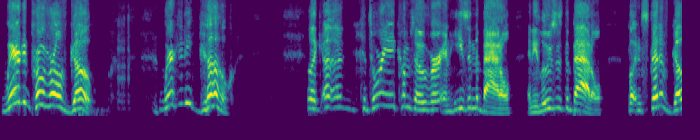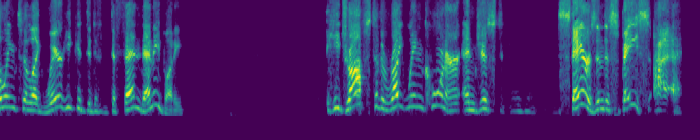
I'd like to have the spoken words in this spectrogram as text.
where did Provorov go? Where did he go? Like, uh, uh, Couturier comes over and he's in the battle and he loses the battle. But instead of going to like where he could de- defend anybody, he drops to the right wing corner and just stares into space. I,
